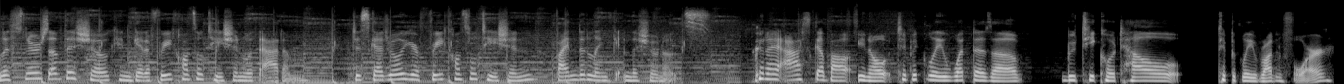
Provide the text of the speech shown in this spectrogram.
Listeners of this show can get a free consultation with Adam. To schedule your free consultation, find the link in the show notes. Could I ask about, you know, typically what does a boutique hotel typically run for?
